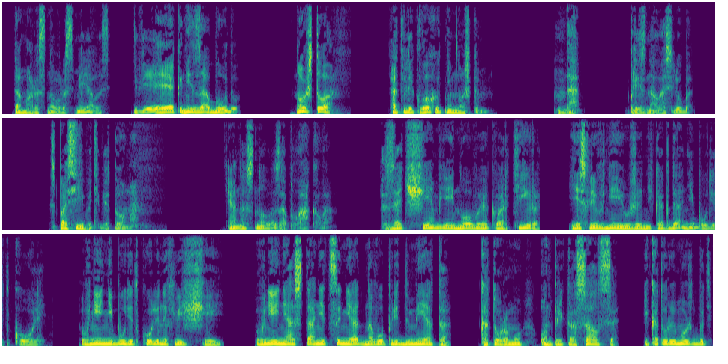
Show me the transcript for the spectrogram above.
— Тамара снова рассмеялась. — Век не забуду. — Ну что, отвлекло хоть немножко? — Да, — призналась Люба. Спасибо тебе, Тома. И она снова заплакала. Зачем ей новая квартира, если в ней уже никогда не будет Коли? В ней не будет Колиных вещей, в ней не останется ни одного предмета, к которому он прикасался и который, может быть,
